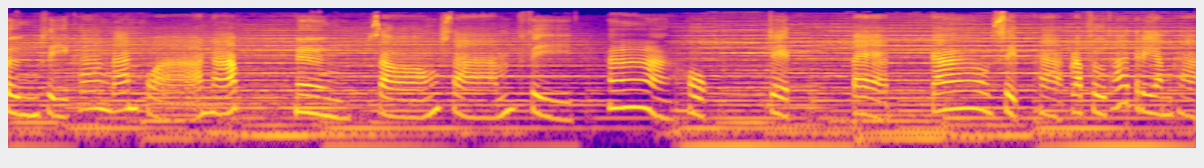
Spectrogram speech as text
ตึงสีข้างด้านขวานับ 1 2 3 4 5 6 7 8 9 10 ค่ะ กลับสู่ท่าเตรียมค่ะ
